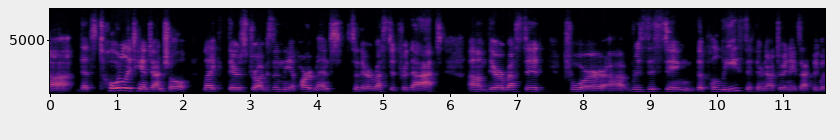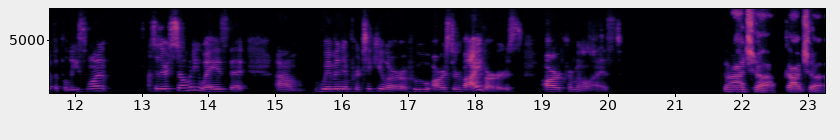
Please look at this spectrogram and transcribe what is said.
uh, that's totally tangential, like there's drugs in the apartment, so they're arrested for that. Um, they're arrested for uh, resisting the police if they're not doing exactly what the police want. So there's so many ways that um, women in particular who are survivors are criminalized. Gotcha, gotcha.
